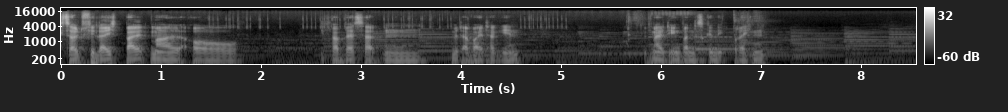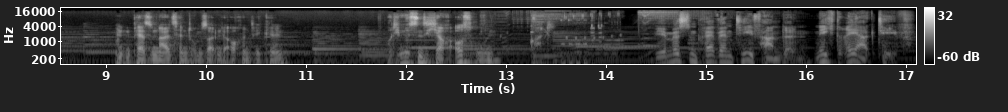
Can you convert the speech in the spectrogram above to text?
Ich sollte vielleicht bald mal auf die verbesserten Mitarbeiter gehen. Wird mir halt irgendwann das Genick brechen. Und ein Personalzentrum sollten wir auch entwickeln. Oh, die müssen sich ja auch ausruhen. Wir müssen präventiv handeln, nicht reaktiv.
